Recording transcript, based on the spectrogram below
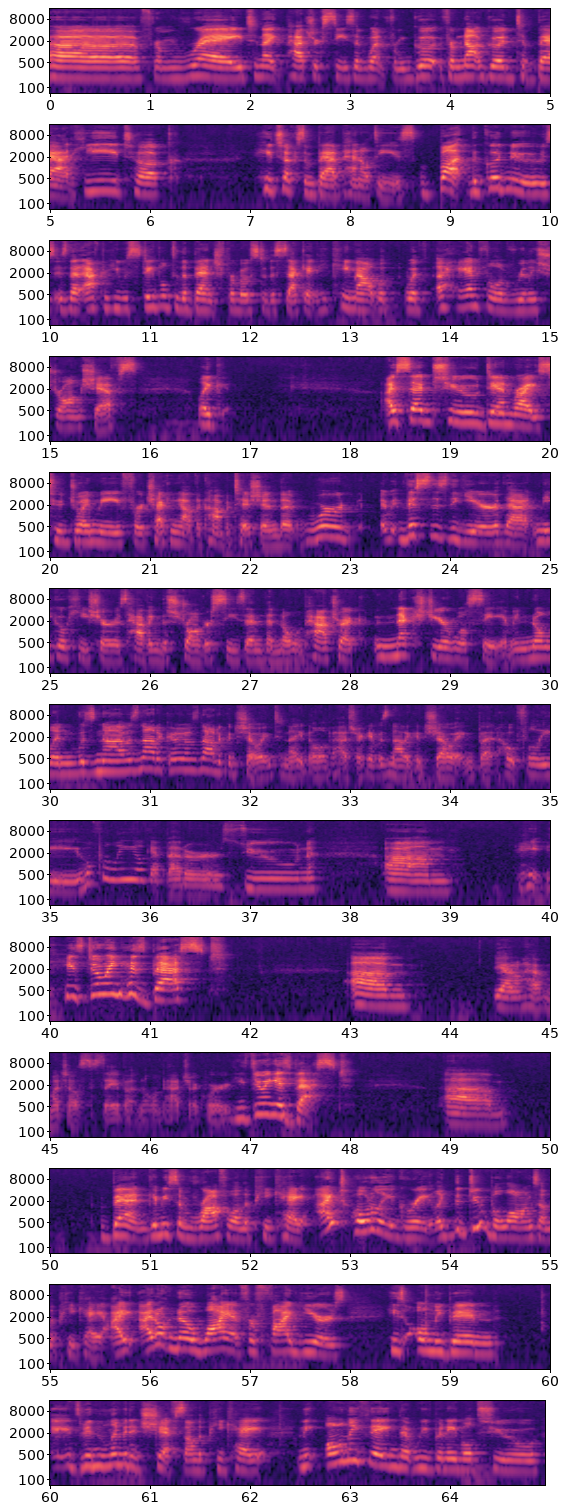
Uh, from Ray tonight, Patrick's season went from good from not good to bad. He took he took some bad penalties, but the good news is that after he was stapled to the bench for most of the second, he came out with with a handful of really strong shifts. Like I said to Dan Rice, who joined me for checking out the competition, that we're This is the year that Nico Hischier is having the stronger season than Nolan Patrick. Next year we'll see. I mean, Nolan was not was not a good was not a good showing tonight. Nolan Patrick, it was not a good showing, but hopefully, hopefully he'll get better soon. Um, he he's doing his best. Um, yeah, I don't have much else to say about Nolan Patrick. Where he's doing his best. Um, Ben, give me some Raffl on the PK. I totally agree. Like the dude belongs on the PK. I I don't know why for 5 years he's only been it's been limited shifts on the PK. And the only thing that we've been able to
